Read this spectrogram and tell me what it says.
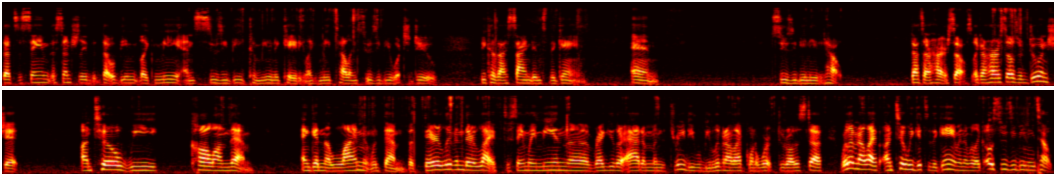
That's the same, essentially, that would be like me and Susie B communicating, like me telling Susie B what to do because I signed into the game and Susie B needed help. That's our higher selves. Like our higher selves are doing shit until we call on them and get in alignment with them. But they're living their life the same way me and the regular Adam and the 3D will be living our life, going to work, doing all this stuff. We're living our life until we get to the game, and then we're like, oh, Susie B needs help,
